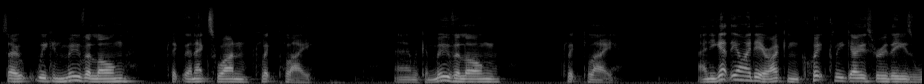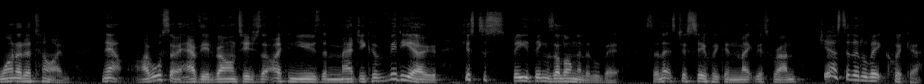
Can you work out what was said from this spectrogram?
So we can move along, click the next one, click play. And we can move along, click play. And you get the idea, I can quickly go through these one at a time. Now, I also have the advantage that I can use the magic of video just to speed things along a little bit. So let's just see if we can make this run just a little bit quicker.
